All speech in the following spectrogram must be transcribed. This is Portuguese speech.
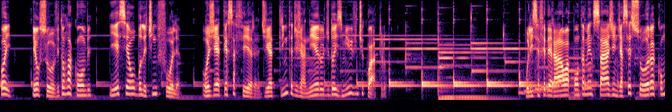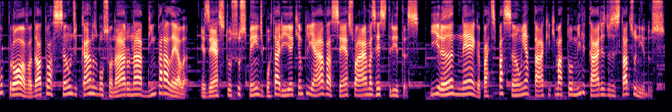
Oi, eu sou Vitor Lacombe e esse é o Boletim Folha. Hoje é terça-feira, dia 30 de janeiro de 2024. Polícia Federal aponta mensagem de assessora como prova da atuação de Carlos Bolsonaro na ABIN paralela. Exército suspende portaria que ampliava acesso a armas restritas. Irã nega participação em ataque que matou militares dos Estados Unidos.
